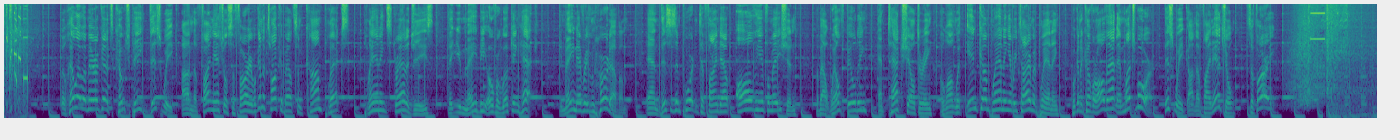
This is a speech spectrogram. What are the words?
Well, hello, America. It's Coach Pete. This week on the Financial Safari, we're going to talk about some complex planning strategies that you may be overlooking. Heck, you may never even heard of them. And this is important to find out all the information about wealth building and tax sheltering, along with income planning and retirement planning. We're going to cover all that and much more this week on the Financial Safari.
